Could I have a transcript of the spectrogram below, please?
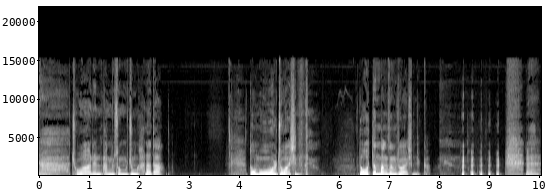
야, 좋아하는 방송 중 하나다. 또 뭘 좋아하시는데요? 또 어떤 방송 좋아하십니까? 예,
